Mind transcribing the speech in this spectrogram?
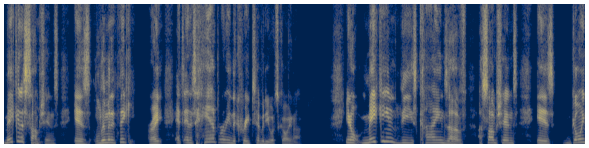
making assumptions is limited thinking, right? It's, and it's hampering the creativity what's going on. You know, making these kinds of assumptions is going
